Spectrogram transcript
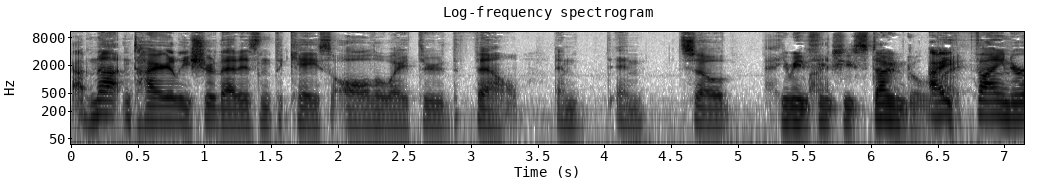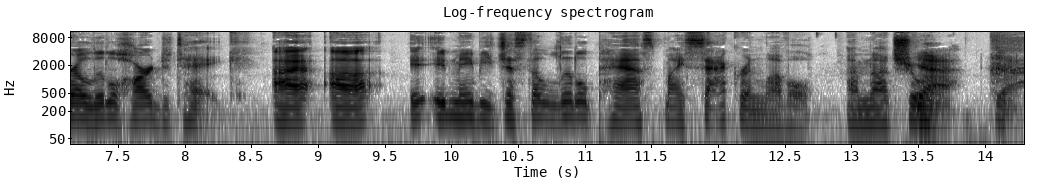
I'm not entirely sure that isn't the case all the way through the film, and and so You mean you think she's stoned all the I way? find her a little hard to take. I uh, it, it may be just a little past my saccharine level. I'm not sure. Yeah, yeah.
